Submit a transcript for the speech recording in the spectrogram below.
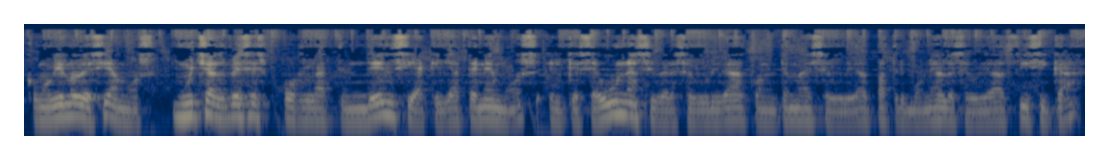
como bien lo decíamos, muchas veces por la tendencia que ya tenemos, el que se una ciberseguridad con el tema de seguridad patrimonial, de seguridad física,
